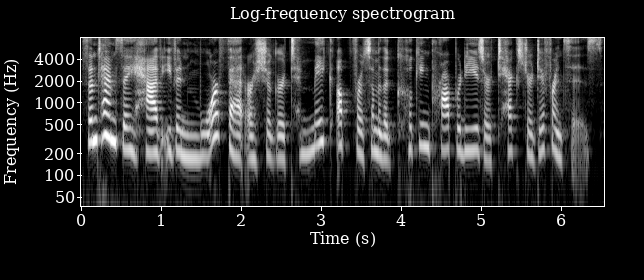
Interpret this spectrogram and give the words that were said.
Sometimes they have even more fat or sugar to make up for some of the cooking properties or texture differences.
